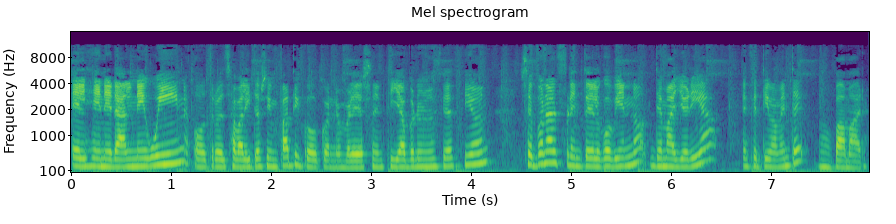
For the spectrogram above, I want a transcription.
El general Ne Win, otro chavalito simpático con nombre de sencilla pronunciación, se pone al frente del gobierno de mayoría, efectivamente, Bamar.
